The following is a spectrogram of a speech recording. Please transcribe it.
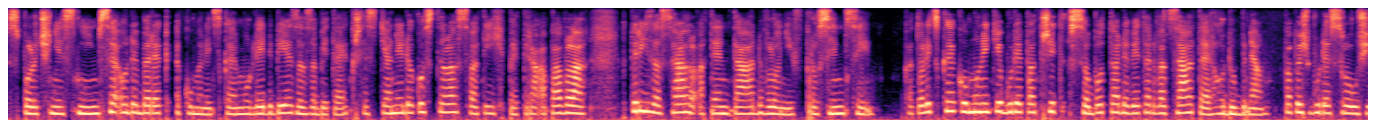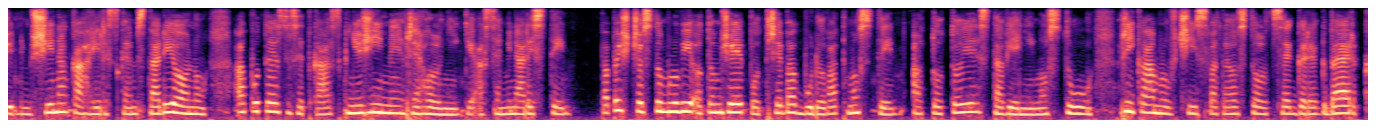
Společně s ním se odebere k ekumenické modlitbě za zabité křesťany do kostela svatých Petra a Pavla, který zasáhl atentát v loni v prosinci. Katolické komunitě bude patřit sobota 29. dubna. Papež bude sloužit mši na Káhirském stadionu a poté se setká s kněžími, řeholníky a seminaristy. Papež často mluví o tom, že je potřeba budovat mosty a toto je stavění mostů, říká mluvčí svatého stolce Greg Berg.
